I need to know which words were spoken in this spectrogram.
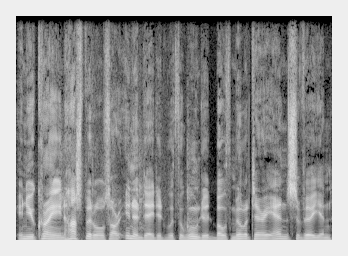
In Ukraine, hospitals are inundated with the wounded, both military and civilian,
